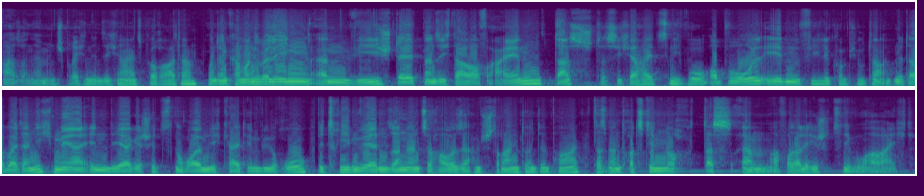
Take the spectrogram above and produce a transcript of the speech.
also einem entsprechenden Sicherheitsberater. Und dann kann man überlegen, ähm, wie stellt man sich darauf ein, dass das Sicherheitsniveau, obwohl eben viele Computer und Mitarbeiter nicht mehr in der geschützten Räumlichkeit im Büro betrieben werden, sondern zu Hause am Strand und im Park, dass man trotzdem noch das ähm, erforderliche Schutzniveau erreicht.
